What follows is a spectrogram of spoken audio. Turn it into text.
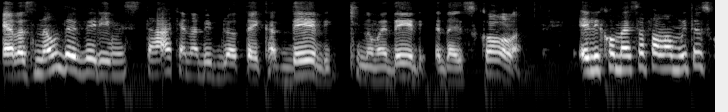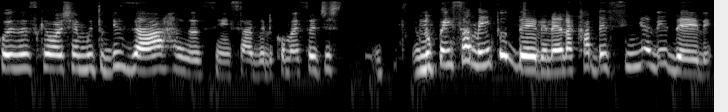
elas não deveriam estar, que é na biblioteca dele, que não é dele, é da escola, ele começa a falar muitas coisas que eu achei muito bizarras, assim, sabe? Ele começa a no pensamento dele, né, na cabecinha ali dele,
